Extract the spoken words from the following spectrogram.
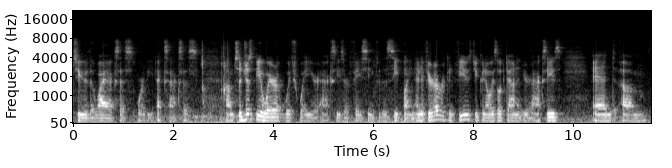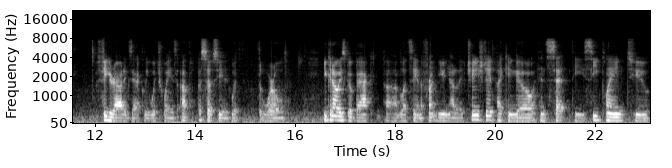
to the y-axis or the x-axis. Um, so just be aware of which way your axes are facing for the C-plane. And if you're ever confused, you can always look down at your axes and um, figure out exactly which way is up associated with the world. You can always go back, uh, let's say in the front view, now that I've changed it, I can go and set the C-plane to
